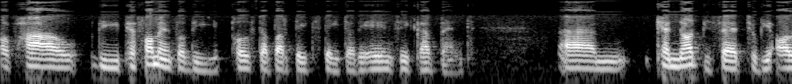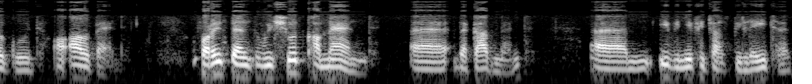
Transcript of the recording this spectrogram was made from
of how the performance of the post-apartheid state or the ANC government um, cannot be said to be all good or all bad. For instance, we should commend uh, the government, um, even if it was belated,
